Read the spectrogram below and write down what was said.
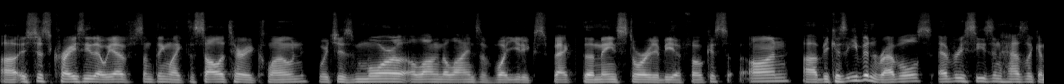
Uh, it's just crazy that we have something like the solitary clone, which is more along the lines of what you'd expect the main story to be a focus on. Uh, because even Rebels, every season has like a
